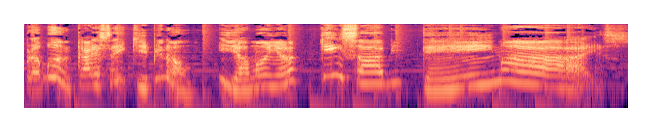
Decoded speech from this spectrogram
para bancar essa equipe não. E amanhã, quem sabe, tem mais.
